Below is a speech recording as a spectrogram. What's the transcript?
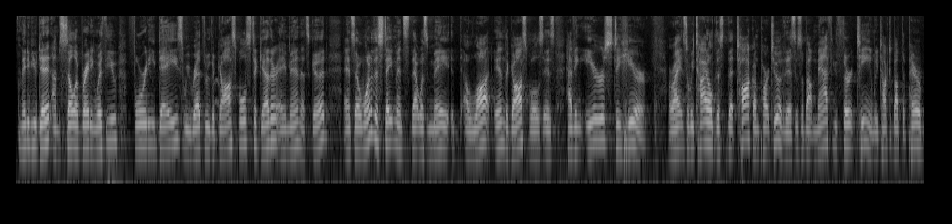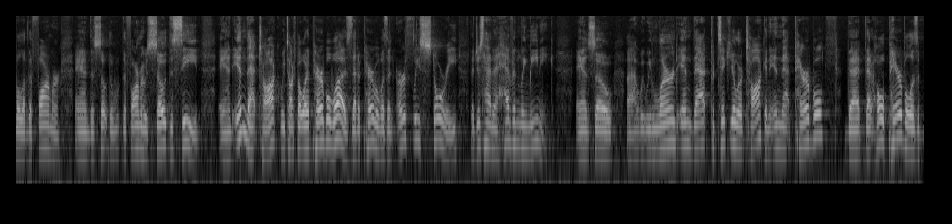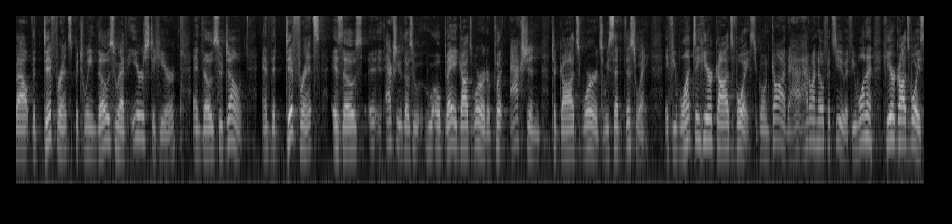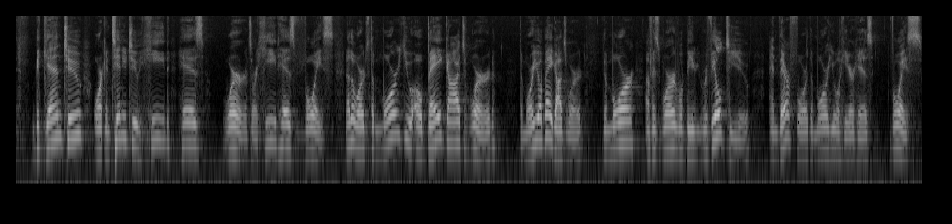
Many of you did it. I'm celebrating with you 40 days. We read through the Gospels together. Amen. That's good. And so, one of the statements that was made a lot in the Gospels is having ears to hear. All right, so we titled this that talk on part two of this is about Matthew 13. We talked about the parable of the farmer and the, so, the, the farmer who sowed the seed. And in that talk, we talked about what a parable was that a parable was an earthly story that just had a heavenly meaning. And so uh, we, we learned in that particular talk and in that parable that that whole parable is about the difference between those who have ears to hear and those who don't. And the difference is those eh, actually those who, who obey God's word or put action to God's word. So we said it this way. If you want to hear God's voice, you're going, God, how, how do I know if it's you? If you want to hear God's voice, begin to or continue to heed his words or heed his voice. In other words, the more you obey God's word, the more you obey God's word, the more of his word will be revealed to you, and therefore the more you will hear his voice.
